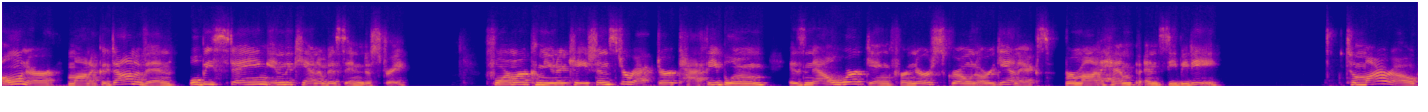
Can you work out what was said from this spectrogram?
owner Monica Donovan will be staying in the cannabis industry. Former communications director Kathy Bloom is now working for Nurse Grown Organics, Vermont Hemp and CBD. Tomorrow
